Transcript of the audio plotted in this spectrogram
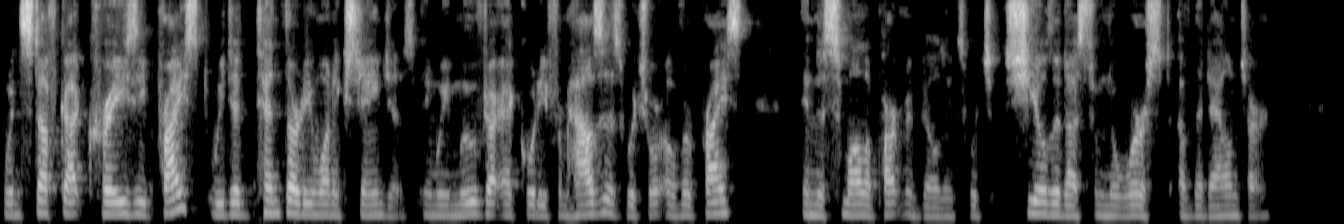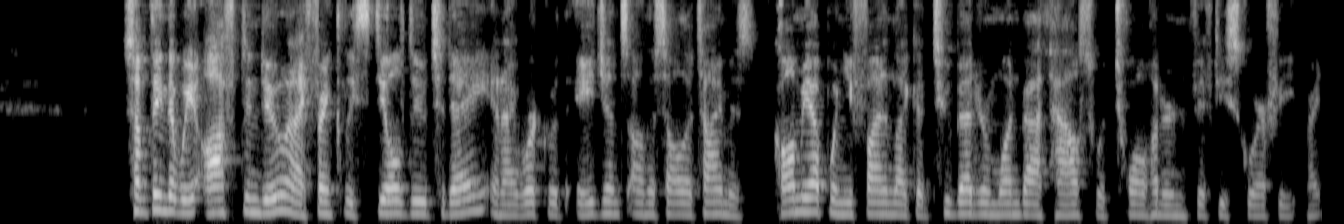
when stuff got crazy priced, we did 1031 exchanges and we moved our equity from houses, which were overpriced, into small apartment buildings, which shielded us from the worst of the downturn. Something that we often do, and I frankly still do today, and I work with agents on this all the time, is call me up when you find like a two bedroom, one bath house with 1,250 square feet, right?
